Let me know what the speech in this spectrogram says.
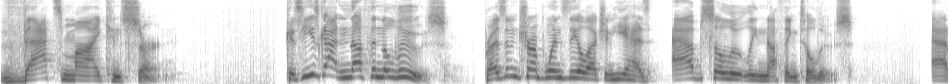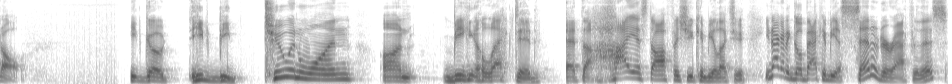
That's my concern. Because he's got nothing to lose. President Trump wins the election. He has absolutely nothing to lose at all. He'd go, he'd be two and one on being elected at the highest office you can be elected. You're not going to go back and be a senator after this.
